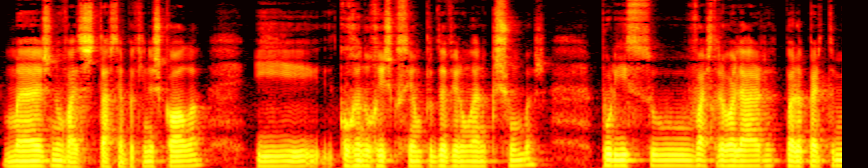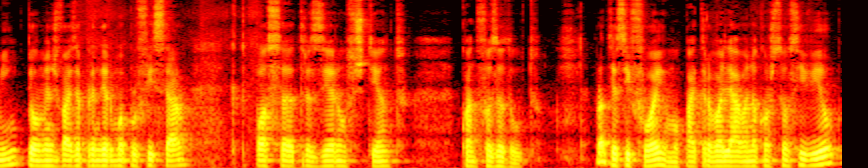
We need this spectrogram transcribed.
mas não vais estar sempre aqui na escola e correndo o risco sempre de haver um ano que chumbas. Por isso, vais trabalhar para perto de mim, pelo menos vais aprender uma profissão que te possa trazer um sustento quando fores adulto. Pronto, e assim foi. O meu pai trabalhava na construção civil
